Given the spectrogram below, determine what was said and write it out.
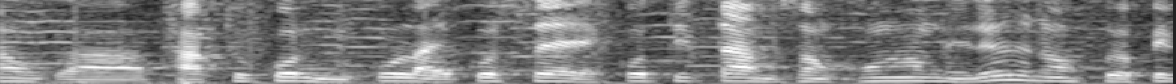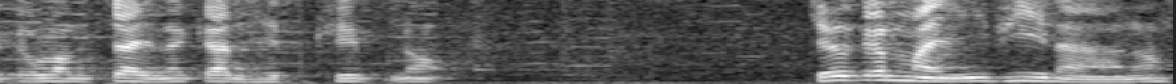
เฮาก็ฝากทุกคนกดไลค์กดแชร์กดติดตามสองของเฮานี่เด้อเนาะเพื่อเป็นกำลังใจในการเฮ็ดคลิปเนาะเจอกันใหม่ EP หน้าเนาะ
